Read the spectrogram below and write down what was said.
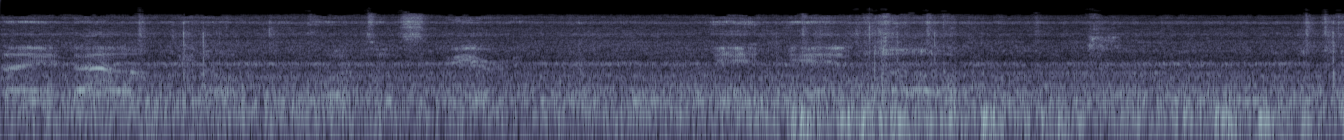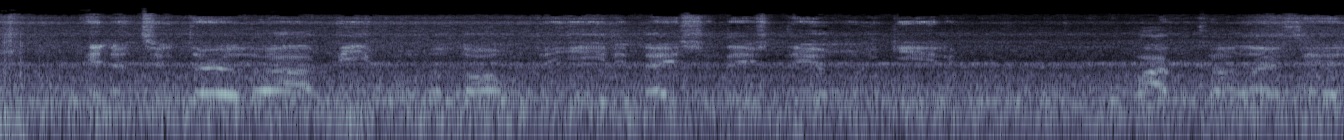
things down, you know, according to the spirit. And and uh and the two thirds of our people, along with the heathen nation, they still want to get it. Why? Because like I said,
